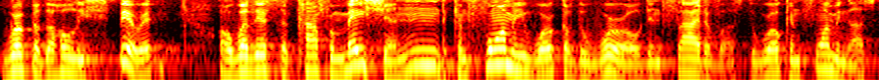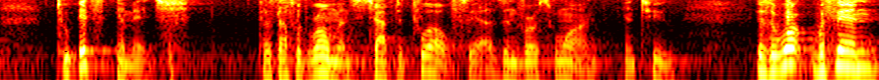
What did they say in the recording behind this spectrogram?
work of the Holy Spirit or whether it's the confirmation, the conforming work of the world inside of us, the world conforming us to its image. Because that's what Romans chapter 12 says in verse 1 and 2. Is the work within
